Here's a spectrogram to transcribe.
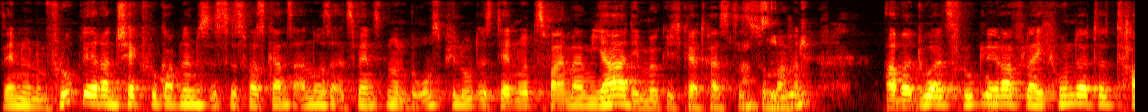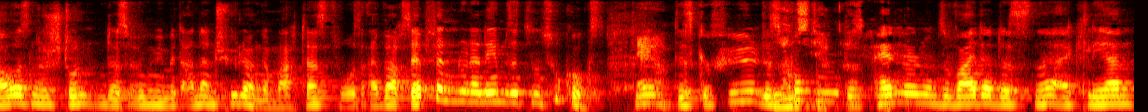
wenn du einem Fluglehrer einen Checkflug abnimmst, ist das was ganz anderes, als wenn es nur ein Berufspilot ist, der nur zweimal im Jahr die Möglichkeit hast, das Absolut. zu machen. Aber du als Fluglehrer vielleicht hunderte, tausende Stunden das irgendwie mit anderen Schülern gemacht hast, wo es einfach, selbst wenn du daneben sitzt und zuguckst, ja, ja. das Gefühl, das Landst Gucken, das Handeln und so weiter, das ne, Erklären,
